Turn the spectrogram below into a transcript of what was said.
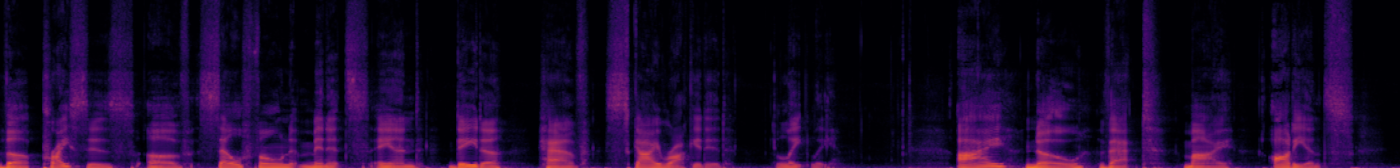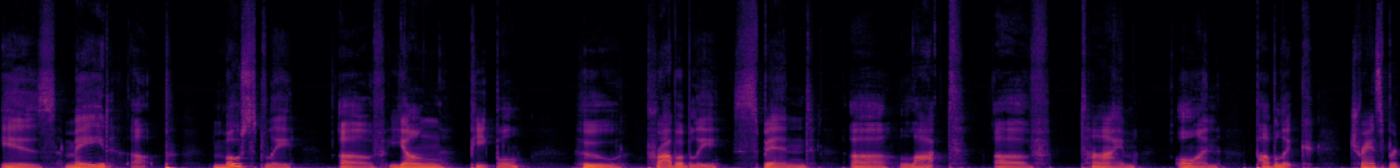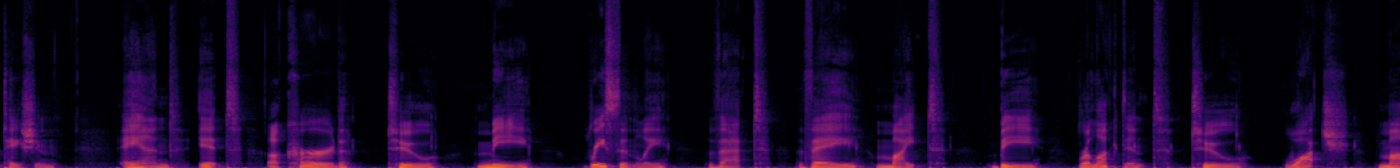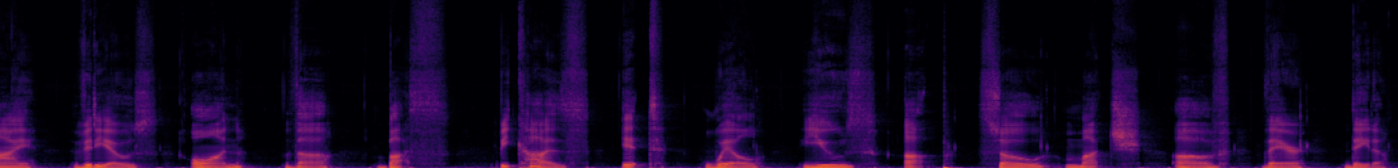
the prices of cell phone minutes and data have skyrocketed lately. I know that my audience is made up mostly of young people who probably spend a lot of time on public transportation. And it occurred to me recently that they might be reluctant to watch my videos on the bus because it will use up so much of their data.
